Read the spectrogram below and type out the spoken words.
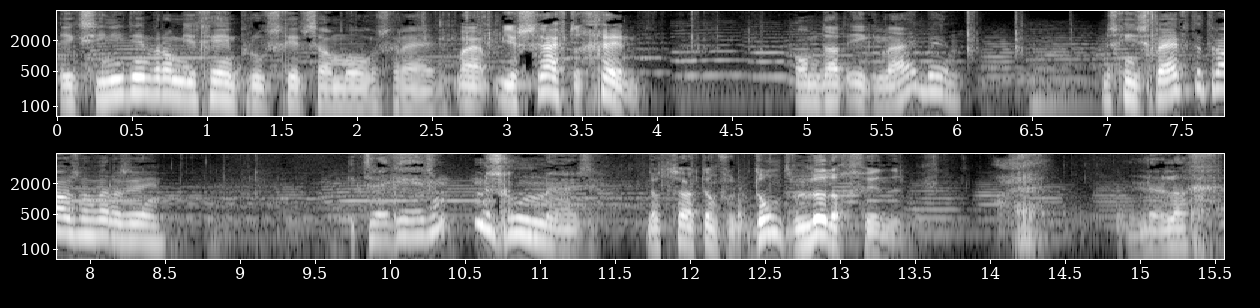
Ik zie niet in waarom je geen proefschrift zou mogen schrijven. Maar je schrijft er geen. Omdat ik lui ben. Misschien schrijf ik er trouwens nog wel eens een. Ik trek even mijn schoenen uit. Dat zou ik dan verdomd lullig vinden. Lullig.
